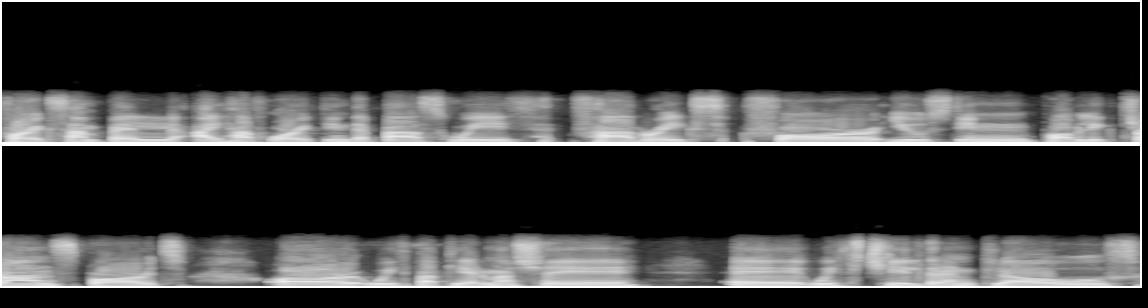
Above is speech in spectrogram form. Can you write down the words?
For example, I have worked in the past with fabrics for used in public transport or with papier mache, uh, with children clothes,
